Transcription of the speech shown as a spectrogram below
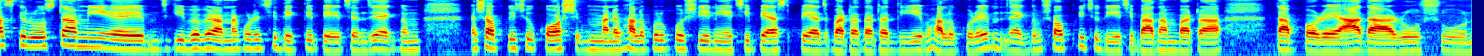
আজকে রোজটা আমি কীভাবে রান্না করেছি দেখতে পেয়েছেন যে একদম সব কিছু কষ মানে ভালো করে কষিয়ে নিয়েছি, পেঁয়াজ পেঁয়াজ বাটা টাটা দিয়ে ভালো করে একদম সব কিছু দিয়েছি, বাদাম বাটা, তারপরে আদা, রসুন,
